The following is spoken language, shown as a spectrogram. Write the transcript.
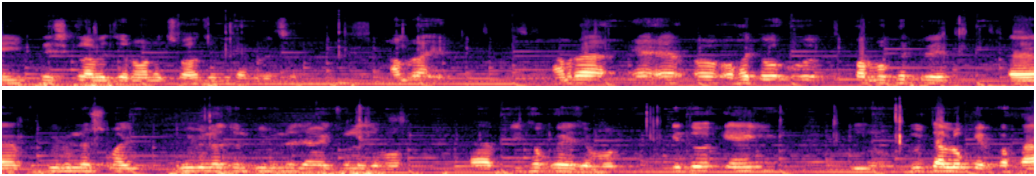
এই প্রেস ক্লাবের জন্য অনেক সহযোগিতা করেছেন। আমরা আমরা হয়তো কর্মক্ষেত্রে বিভিন্ন সময়, বিভিন্ন জন বিভিন্ন জায়গায় চলে যাব। পৃথক হয়ে যাব। কিন্তু এই দুইটা লোকের কথা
